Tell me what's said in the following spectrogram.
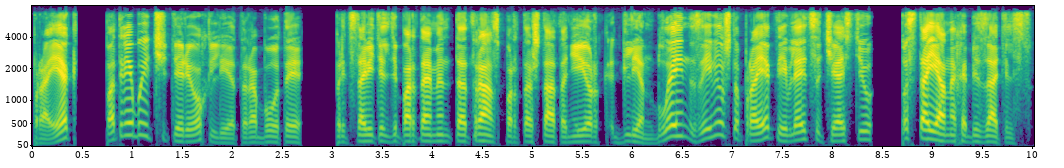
Проект потребует четырех лет работы. Представитель Департамента транспорта штата Нью-Йорк Глен Блейн заявил, что проект является частью постоянных обязательств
